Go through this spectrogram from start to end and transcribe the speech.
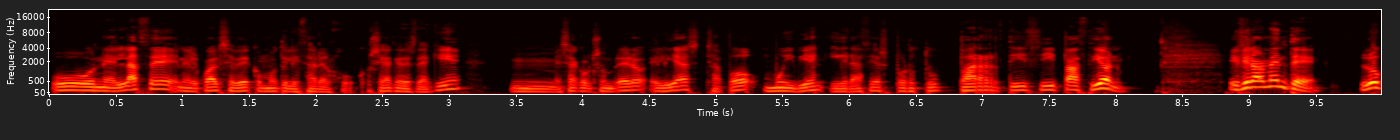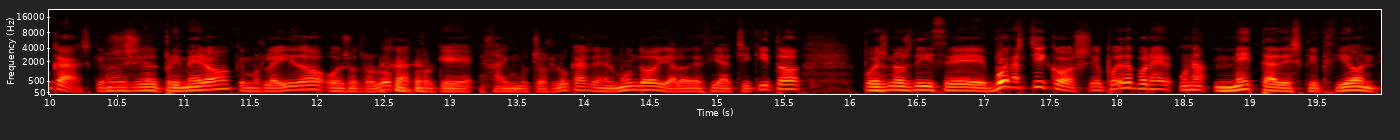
un enlace en el cual se ve cómo utilizar el hook. O sea que desde aquí mm, me saco el sombrero. Elías, chapó muy bien y gracias por tu participación. Y finalmente, Lucas, que no sé si es el primero que hemos leído o es otro Lucas, porque hay muchos Lucas en el mundo, ya lo decía chiquito, pues nos dice, buenas chicos, ¿se puede poner una meta descripción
